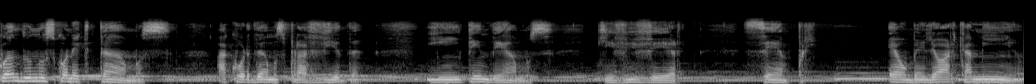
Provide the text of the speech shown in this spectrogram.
Quando nos conectamos, acordamos para a vida e entendemos que viver sempre é o melhor caminho.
